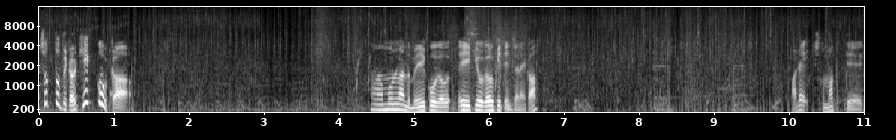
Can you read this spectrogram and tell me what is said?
ちょっとってか結構か。サーモンランドも影響が、影響が受けてんじゃないか？あれ？ちょっと待って。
